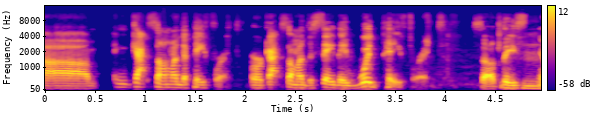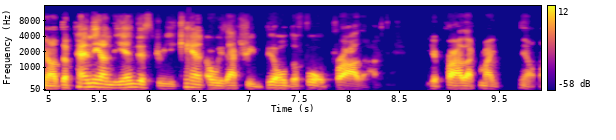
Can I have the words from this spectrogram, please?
um, and got someone to pay for it or got someone to say they would pay for it. So at least, mm-hmm. you know, depending on the industry, you can't always actually build the full product. Your product might, you know,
